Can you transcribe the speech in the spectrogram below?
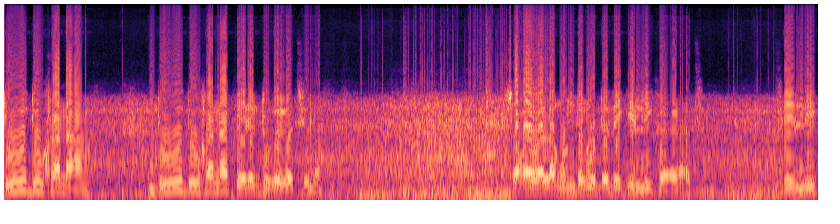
দু দুখানা দু দুখানা পেরেক ঢুকে গেছিল। সকালবেলা ঘুম থেকে উঠে দেখি লিক হয়ে গেছে। সেই লিক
